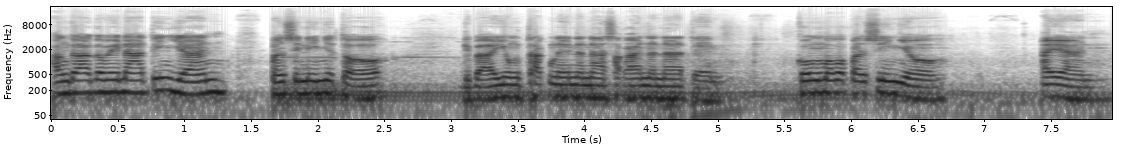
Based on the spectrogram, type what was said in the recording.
ang gagawin natin dyan, pansinin nyo to, di ba? Yung truck na yun na nasa kanan natin. Kung mapapansin nyo, ayan,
